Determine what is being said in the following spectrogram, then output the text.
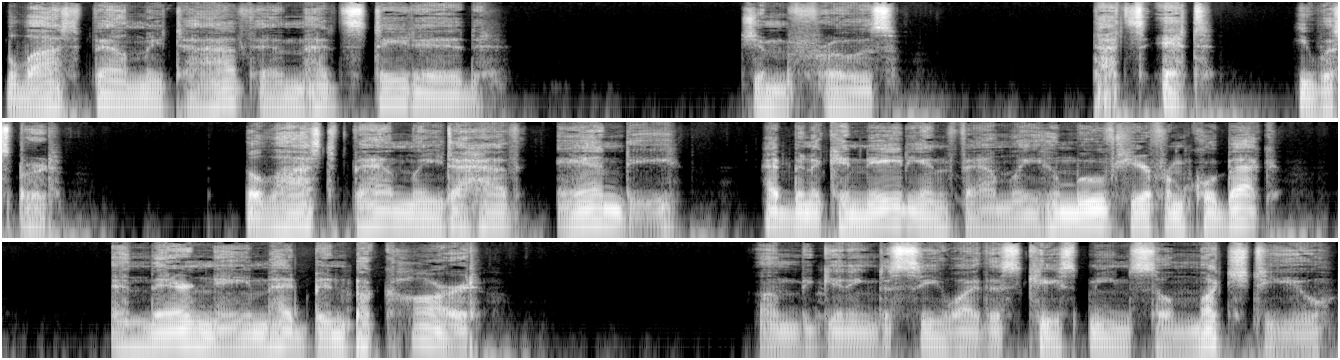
The last family to have him had stated. Jim froze. That's it, he whispered. The last family to have Andy had been a Canadian family who moved here from Quebec, and their name had been Picard. I'm beginning to see why this case means so much to you,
